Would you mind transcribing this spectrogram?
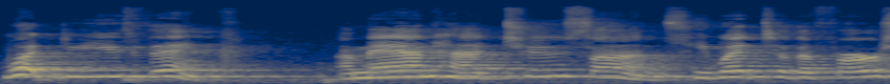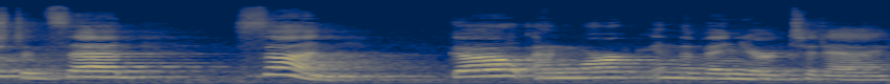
What do you think? A man had two sons. He went to the first and said, Son, go and work in the vineyard today.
